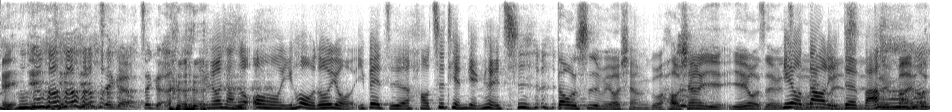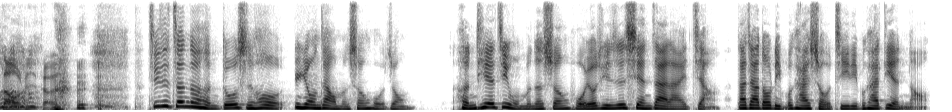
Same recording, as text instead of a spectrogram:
哎，这个这个，有没有想说：哦，以后我都有一辈子的好吃甜点可以吃。倒是没有想过，好像也也有这个，也有道理，对吧？蛮有。”道理的，其实真的很多时候运用在我们生活中，很贴近我们的生活。尤其是现在来讲，大家都离不开手机，离不开电脑，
